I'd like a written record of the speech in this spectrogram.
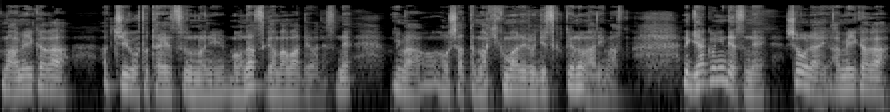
まあ、アメリカが中国と対立するのにもうなすがままではですね今おっしゃった巻き込まれるリスクというのがあります。で逆にですね将来アメリカが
